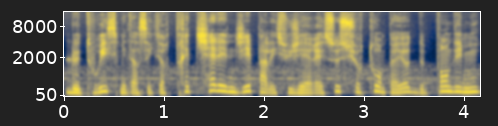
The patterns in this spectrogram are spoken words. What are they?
Le tourisme est un secteur très challengé par les sujets RSE, surtout en période de pandémie.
